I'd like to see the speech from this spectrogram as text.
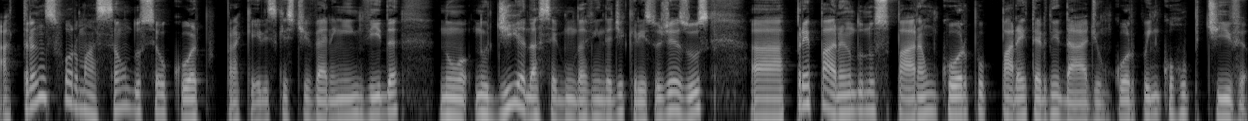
a transformação do seu corpo para aqueles que estiverem em vida no, no dia da segunda vinda de Cristo Jesus, uh, preparando-nos para um corpo para a eternidade, um corpo incorruptível.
